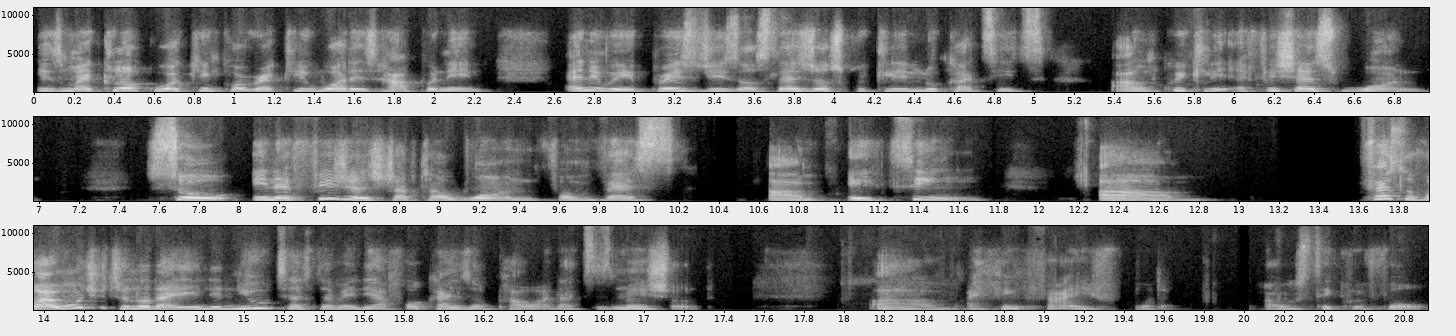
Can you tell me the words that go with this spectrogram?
is my clock working correctly? What is happening? Anyway, praise Jesus. Let's just quickly look at it. Um, quickly, Ephesians 1. So in Ephesians chapter 1, from verse um, 18, um, first of all, I want you to know that in the New Testament, there are four kinds of power that is mentioned. Um, I think five, but I will stick with four.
